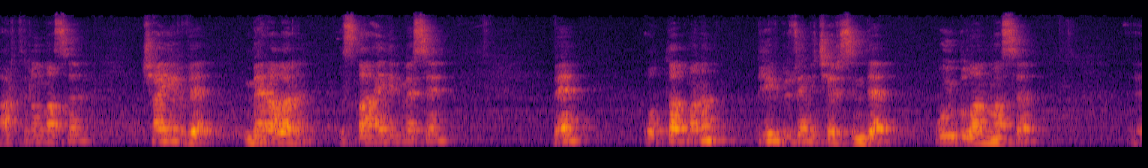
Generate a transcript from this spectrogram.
artırılması, çayır ve meraların ıslah edilmesi ve otlatmanın bir düzen içerisinde uygulanması e,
